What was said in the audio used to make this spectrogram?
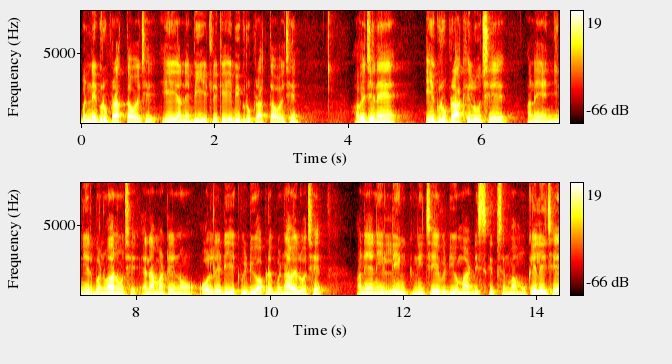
બંને ગ્રુપ રાખતા હોય છે, એ અને બી એટલે કે એ બી ગ્રુપ રાખતા હોય છે. હવે જેને એ ગ્રુપ રાખેલું છે અને એન્જિનિયર બનવાનું છે, એના માટેનો ઓલરેડી એક વીડિયો આપણે બનાવેલો છે. અને એની લિંક નીચે વિડીયોમાં ડિસ્ક્રિપ્શનમાં મૂકેલી છે.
